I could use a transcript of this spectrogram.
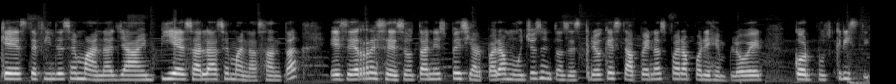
que este fin de semana ya empieza la Semana Santa, ese receso tan especial para muchos, entonces creo que está apenas para, por ejemplo, ver Corpus Christi.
